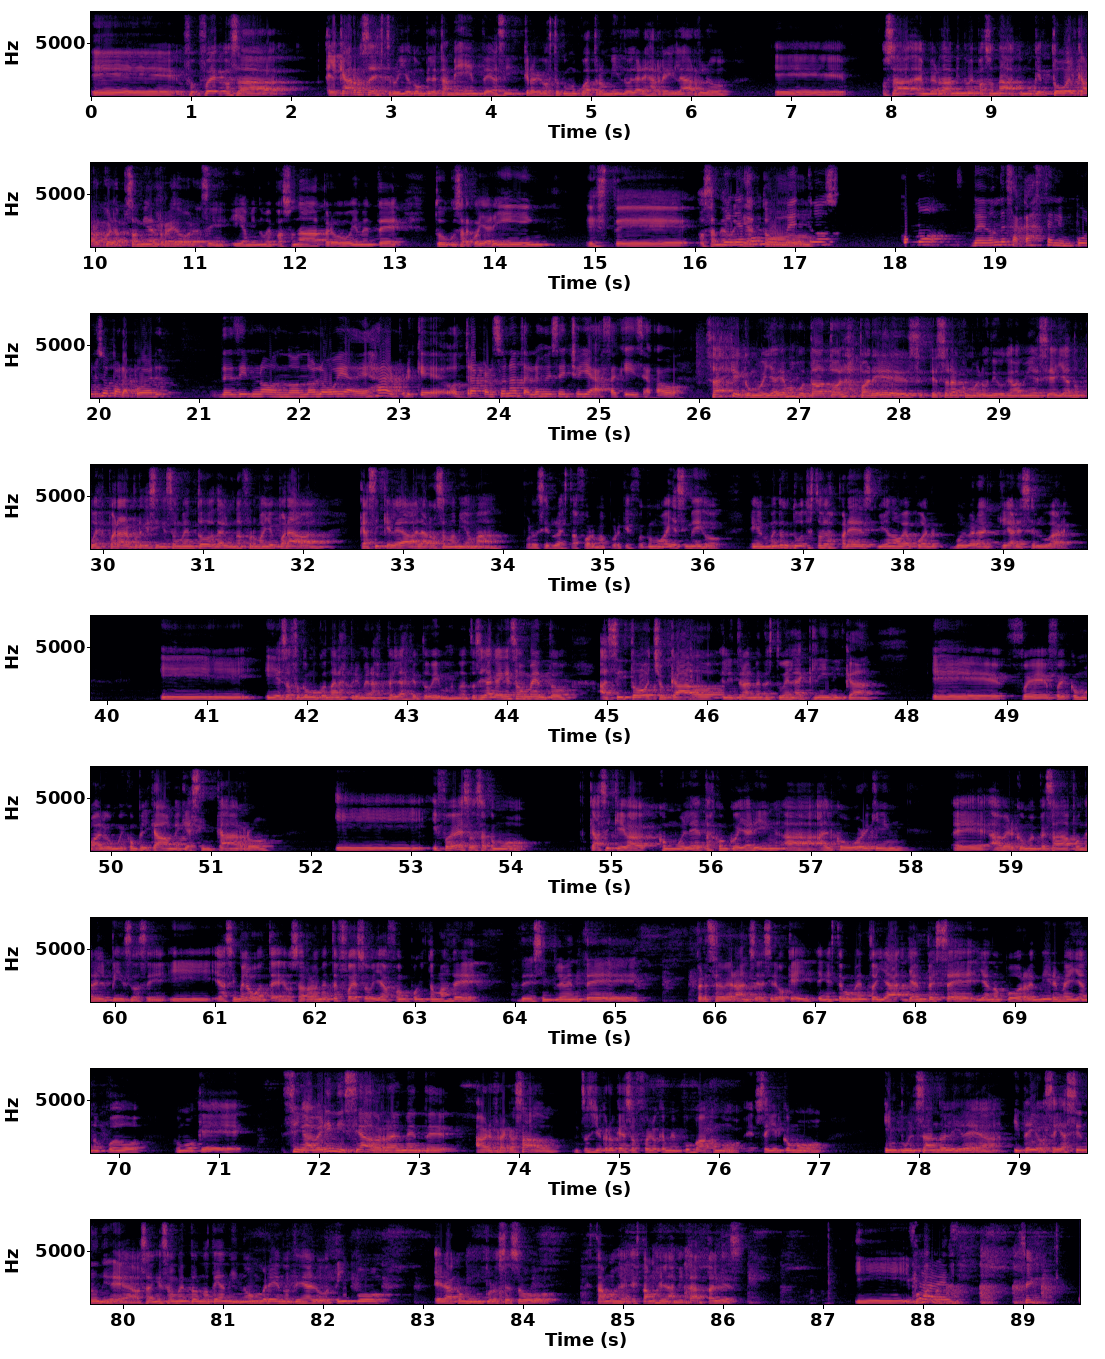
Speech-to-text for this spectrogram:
eh, fue, fue, o sea, el carro se destruyó completamente, así creo que costó como 4 mil dólares arreglarlo eh, o sea, en verdad a mí no me pasó nada, como que todo el carro colapsó a mi alrededor, así, y a mí no me pasó nada, pero obviamente tuve que usar collarín, este, o sea, me dolía todo. Momentos, ¿cómo, ¿De dónde sacaste el impulso para poder decir no, no, no lo voy a dejar? Porque otra persona tal vez hubiese dicho ya, hasta aquí, se acabó. Sabes que como ya habíamos botado todas las paredes, eso era como lo único que a mí me decía, ya no puedes parar, porque si en ese momento de alguna forma yo paraba, casi que le daba la razón a mi mamá, por decirlo de esta forma, porque fue como ella sí me dijo, en el momento que tú botes todas las paredes, yo ya no voy a poder volver a alquilar ese lugar. Y, y, eso fue como una de las primeras peleas que tuvimos, ¿no? Entonces ya que en ese momento, así todo chocado, literalmente estuve en la clínica, eh, fue, fue como algo muy complicado, me quedé sin carro y, y, fue eso, o sea, como casi que iba con muletas, con collarín al coworking eh, a ver cómo empezaban a poner el piso, así. Y, así me lo aguanté. O sea, realmente fue eso. Ya fue un poquito más de, de simplemente perseverancia. Decir, ok, en este momento ya, ya empecé, ya no puedo rendirme, ya no puedo como que, sin haber iniciado realmente, haber fracasado. Entonces yo creo que eso fue lo que me empujó a como seguir como impulsando la idea. Y te digo, seguía siendo una idea. O sea, en ese momento no tenía ni nombre, no tenía logotipo. Era como un proceso, estamos, estamos en la mitad tal vez. Y, pues sí.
